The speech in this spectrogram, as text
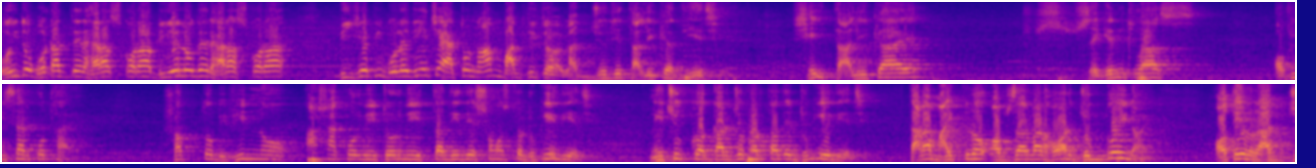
বৈধ ভোটারদের হ্যারাস করা বিএলওদের হ্যারাস করা বিজেপি বলে দিয়েছে, এত নাম বাদ দিতে হবে। রাজ্য যে তালিকা দিয়েছে, সেই তালিকায় সেকেন্ড ক্লাস অফিসার কোথায়? সব তো বিভিন্ন আশাকর্মী, টর্মী ইত্যাদিদের সমস্ত ঢুকিয়ে দিয়েছে। নিচু কার্যকর্তাদের ঢুকিয়ে দিয়েছে। তারা মাইক্রো অবজারভার হওয়ার যোগ্যই নয়। অতএব রাজ্য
